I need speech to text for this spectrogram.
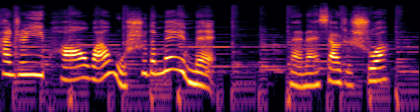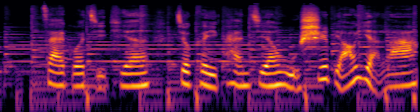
看着一旁玩舞狮的妹妹。奶奶笑着说：“再过几天就可以看见舞狮表演啦。”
